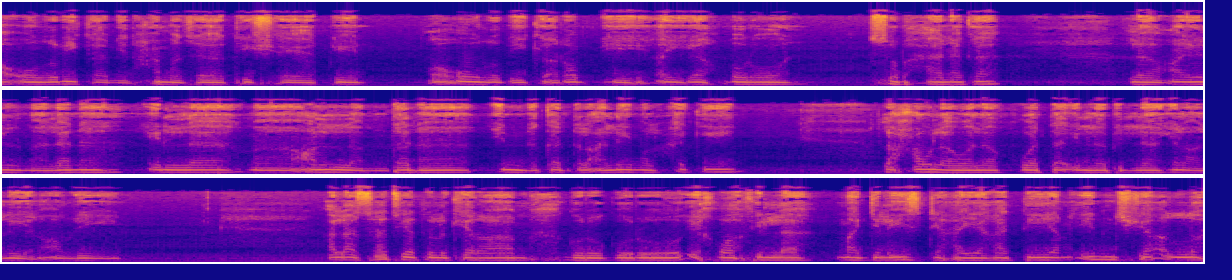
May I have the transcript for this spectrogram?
أعوذ بك من حمزات الشياطين. وأعوذ بك ربي أن يحضرون. سبحانك لا علم لنا إلا ما علمتنا إنك أنت العليم الحكيم. La haula wa la quwata illa billahil aliyyil. Al-Asatiyatul Kiram, guru-guru ikhwah fillah, majelis cahaya hati yang insya Allah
